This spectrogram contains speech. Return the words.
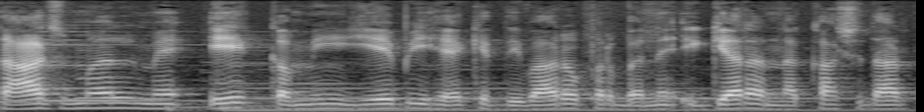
ताजमहल में एक कमी ये भी है कि दीवारों पर बने ग्यारह नक्काशदार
